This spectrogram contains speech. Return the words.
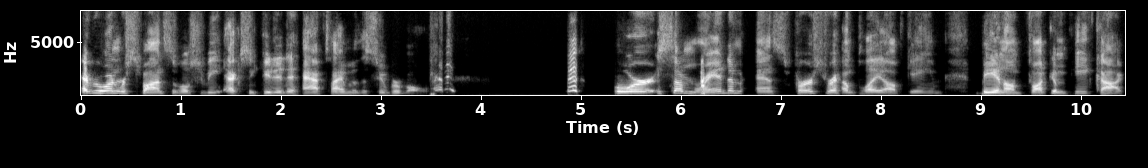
everyone responsible should be executed at halftime of the Super Bowl for some random ass first round playoff game being on fucking Peacock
